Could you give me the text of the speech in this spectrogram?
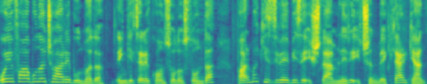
UEFA buna çare bulmalı. İngiltere konsolosluğunda parmak izi ve vize işlemleri için beklerken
